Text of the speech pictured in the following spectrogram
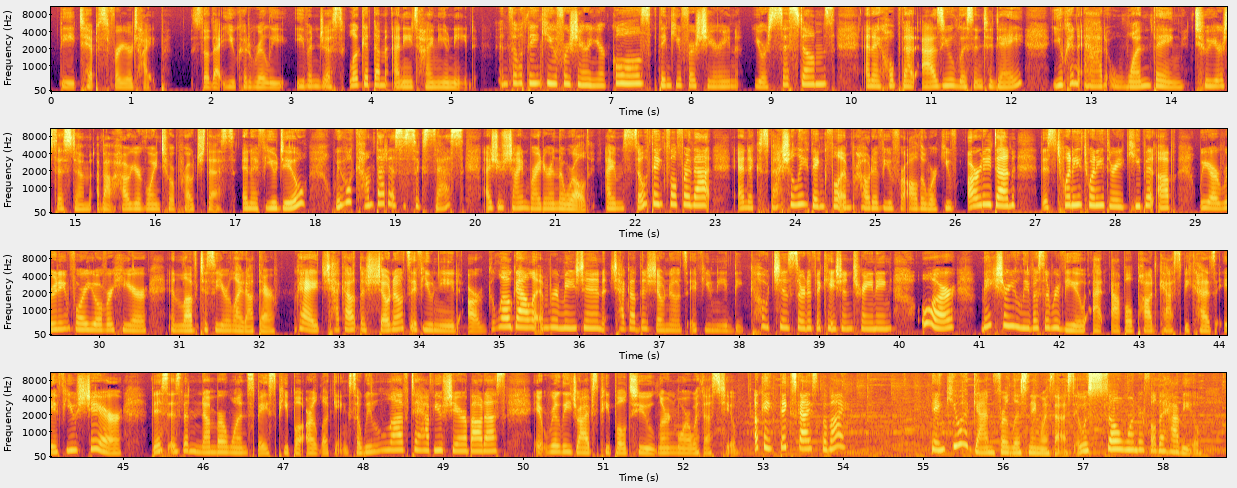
the tips for your type so that you could really even just look at them anytime you need. And so, thank you for sharing your goals. Thank you for sharing your systems. And I hope that as you listen today, you can add one thing to your system about how you're going to approach this. And if you do, we will count that as a success as you shine brighter in the world. I'm so thankful for that and especially thankful and proud of you for all the work you've already done this 2023. Keep it up. We are rooting for you over here and love to see your light out there. Okay, check out the show notes if you need our Glow Gala information. Check out the show notes if you need the coaches certification training, or make sure you leave us a review at Apple Podcasts because if you share, this is the number one space people are looking. So we love to have you share about us. It really drives people to learn more with us too. Okay, thanks, guys. Bye bye. Thank you again for listening with us. It was so wonderful to have you.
